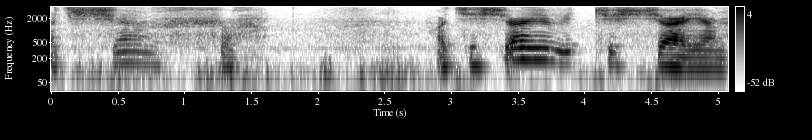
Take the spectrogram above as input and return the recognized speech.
Оча... що? Очищає, відчищає.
